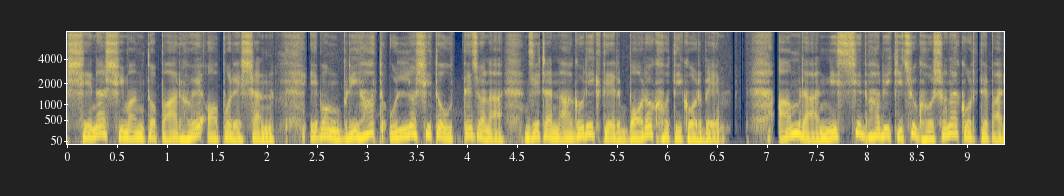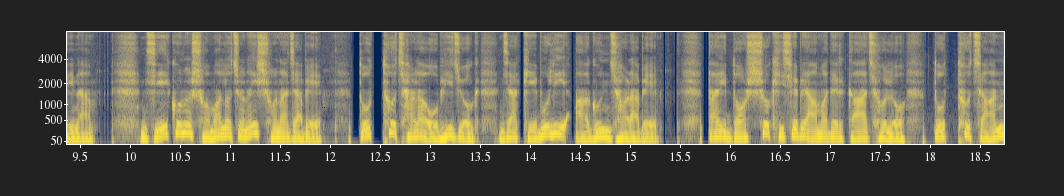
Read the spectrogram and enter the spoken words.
সেনা সীমান্ত পার হয়ে অপারেশন এবং বৃহৎ উল্লসিত উত্তেজনা, যেটা নাগরিকদের বড় ক্ষতি করবে। আমরা নিশ্চিতভাবে কিছু ঘোষণা করতে পারি না। যে কোনো সমালোচনাই শোনা যাবে। তথ্য ছাড়া অভিযোগ যা কেবলই আগুন ঝরাবে। তাই দর্শক হিসেবে আমাদের কাজ হল তথ্য চান,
